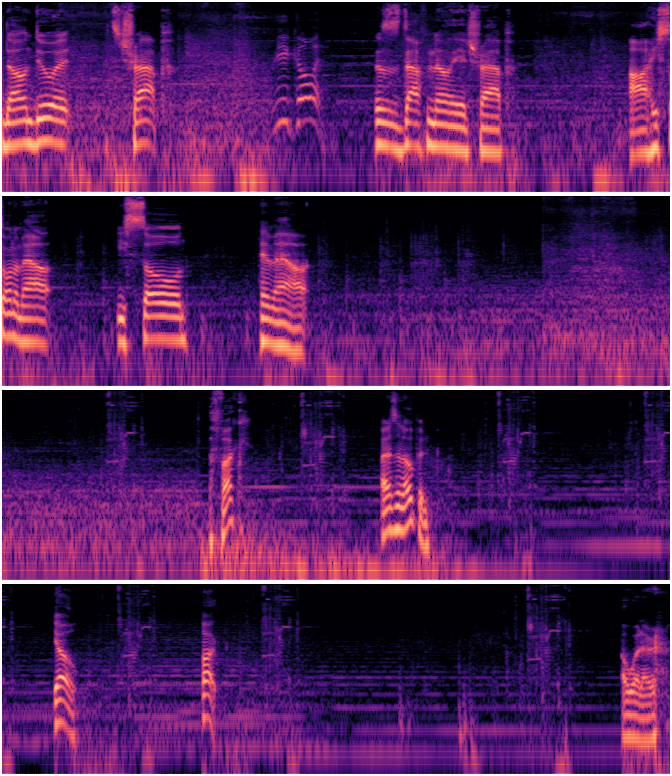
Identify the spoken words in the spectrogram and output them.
Don't do it. It's a trap. Where you going? This is definitely a trap. Ah, he sold him out. He sold him out. The fuck? Why doesn't open? Yo. Fuck. Oh, whatever.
